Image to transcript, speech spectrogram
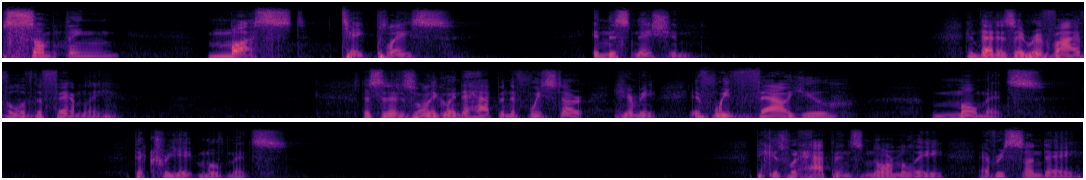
Something must take place in this nation, and that is a revival of the family. Listen, it's only going to happen if we start, hear me, if we value moments that create movements. Because what happens normally every Sunday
